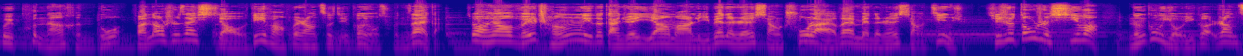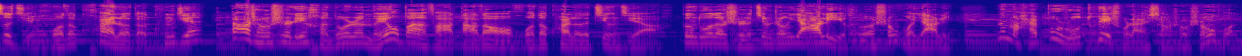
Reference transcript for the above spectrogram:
会困难很多。反倒是在小地方会让自己更有存在感，就好像围城里的感觉一样嘛。里边的人想出来，外面的人想进去，其实都是希望能够有一个让自己活得快乐的空间。大城市里很多人没有办法达到活得快乐的境界啊，更多的是竞争压力和生活压力。那么还不如退出来享受生活呢。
